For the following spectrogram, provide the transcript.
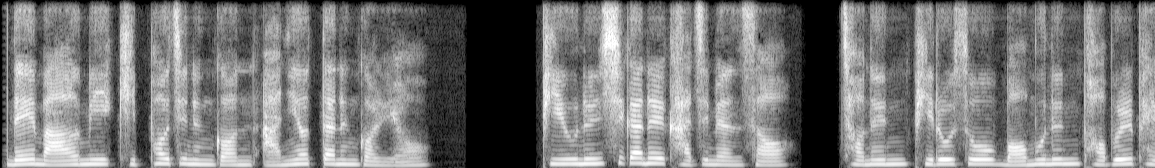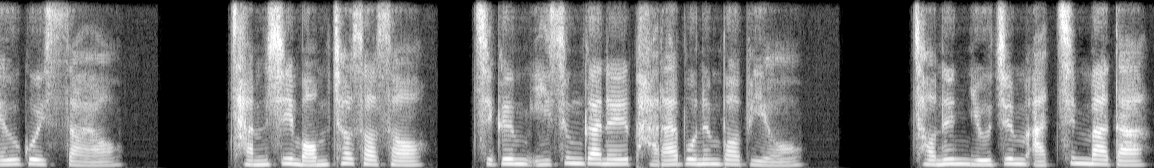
내 마음이 깊어지는 건 아니었다는 걸요. 비우는 시간을 가지면서 저는 비로소 머무는 법을 배우고 있어요. 잠시 멈춰서서 지금 이 순간을 바라보는 법이요. 저는 요즘 아침마다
